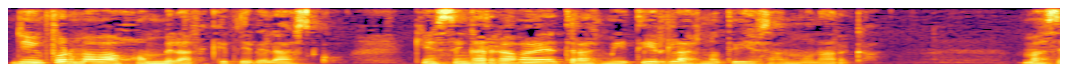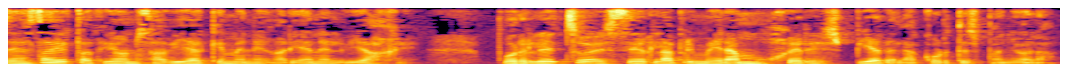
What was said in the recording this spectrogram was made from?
yo informaba a Juan Velázquez de Velasco, quien se encargaba de transmitir las noticias al monarca. Mas en esta situación sabía que me negarían el viaje, por el hecho de ser la primera mujer espía de la corte española,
